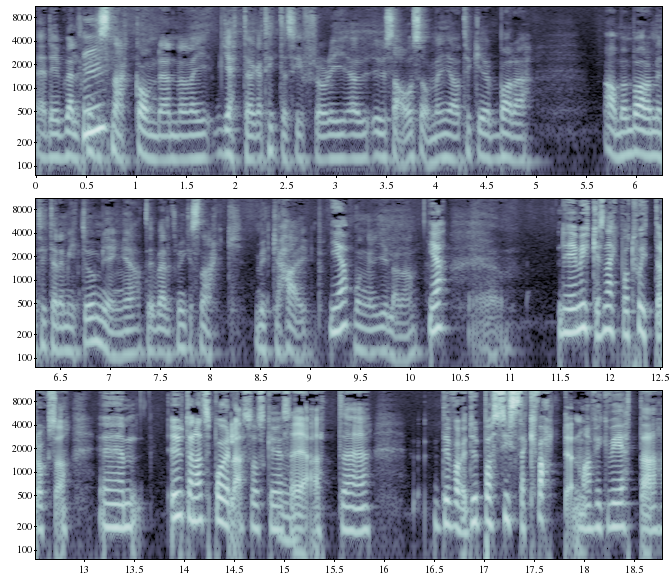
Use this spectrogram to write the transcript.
Eh, Det är väldigt Mm. mycket snack om den, den har jättehöga tittarsiffror i eh, USA och så, men jag tycker bara Ja men bara om jag tittar i mitt umgänge att det är väldigt mycket snack, mycket hype. Ja. Många gillar den. Ja. Eh, Det är mycket snack på Twitter också. Utan att spoila så ska jag Mm. säga att eh, det var ju typ bara sista kvarten man fick veta.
